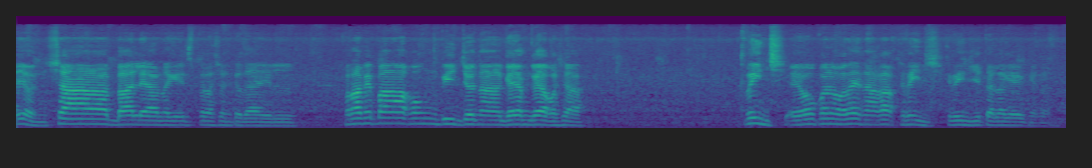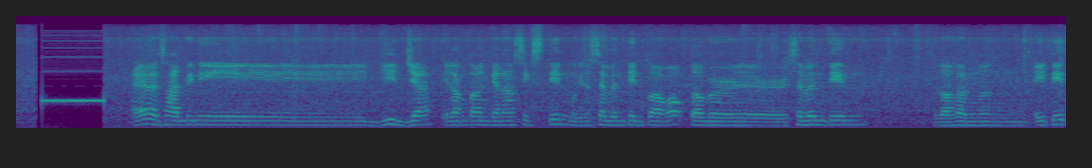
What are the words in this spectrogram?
yun, siya bale ang naging inspirasyon ko dahil marami pa akong video na gayang-gaya ko siya. Cringe. Ayaw pa rin, nakaka-cringe. Cringy talaga yung gano'n. Ayun, sabi ni Gidja, ilang taon ka na? 16, magsa 17 po ako, October 17, 2018.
